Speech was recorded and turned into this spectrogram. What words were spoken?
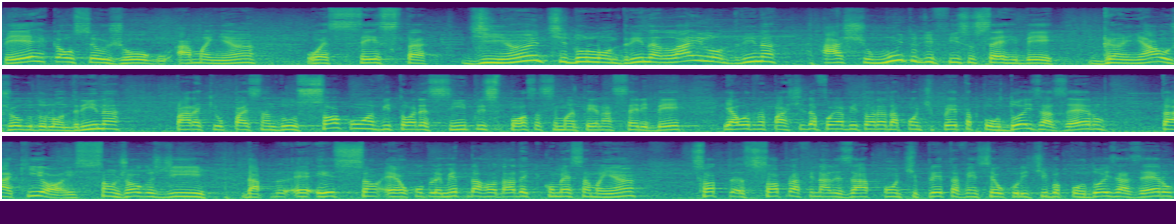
perca o seu jogo amanhã ou é sexta diante do Londrina, lá em Londrina. Acho muito difícil o CRB ganhar o jogo do Londrina para que o Paysandu, só com uma vitória simples, possa se manter na Série B. E a outra partida foi a vitória da Ponte Preta por 2 a 0. Tá aqui, ó. Esses são jogos de. Da, é, esses são, é o complemento da rodada que começa amanhã. Só, só para finalizar, a Ponte Preta venceu o Curitiba por 2 a 0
